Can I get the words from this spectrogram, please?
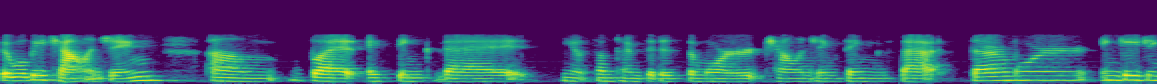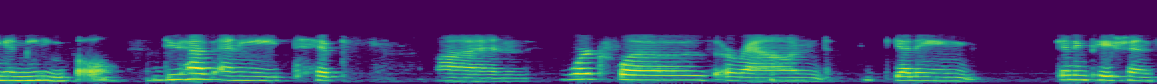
it will be challenging, um, but I think that you know, sometimes it is the more challenging things that, that are more engaging and meaningful. Do you have any tips on workflows around getting getting patients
